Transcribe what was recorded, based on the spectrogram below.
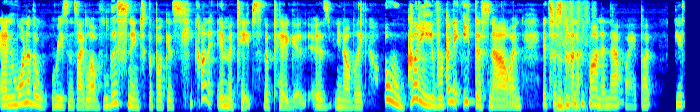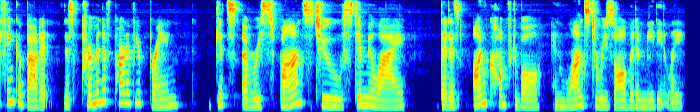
And one of the reasons I love listening to the book is he kind of imitates the pig is, you know, like, "Oh, goody, we're going to eat this now." And it's just kind of fun in that way. But you think about it, this primitive part of your brain gets a response to stimuli that is uncomfortable and wants to resolve it immediately.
